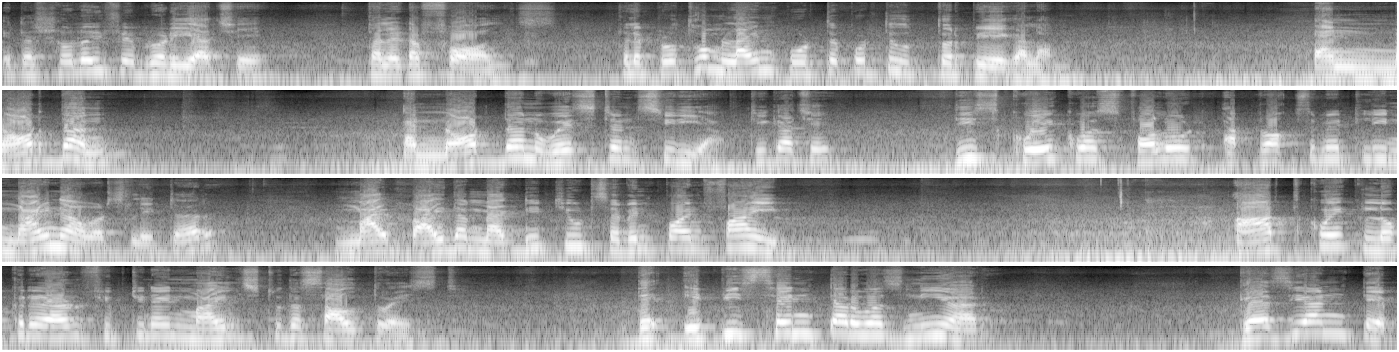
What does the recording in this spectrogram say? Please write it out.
এটা ষোলোই ফেব্রুয়ারি আছে, তাহলে এটা ফলস তাহলে প্রথম লাইন পড়তে পড়তে উত্তর পেয়ে গেলাম। And northern and northern western Syria ঠিক আছে? This quake was followed approximately 9 hours by the by seven point 7.5 earthquake located around 59 miles to the southwest. The epicenter was near Gaziantep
